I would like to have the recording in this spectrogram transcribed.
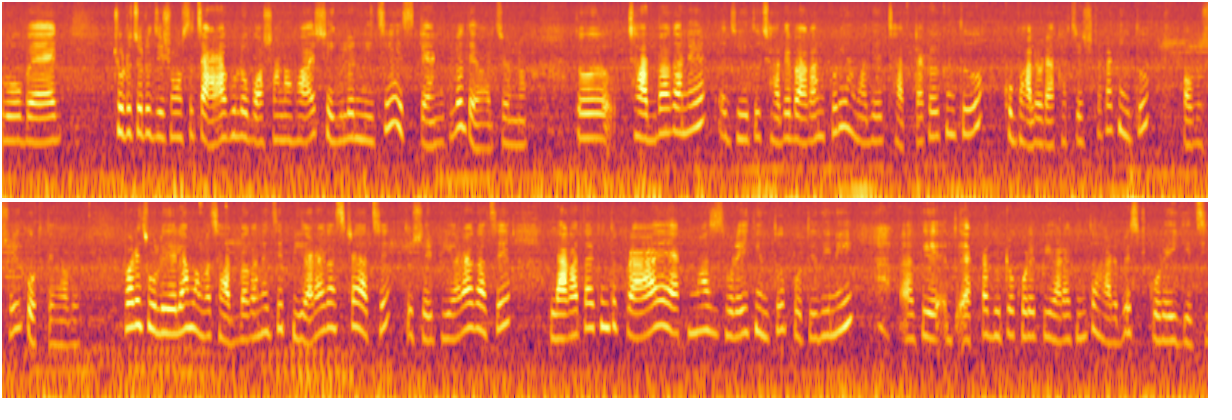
গ্রো ব্যাগ ছোট ছোট যে সমস্ত চারাগুলো বসানো হয়, সেগুলোর নিচে স্ট্যান্ডগুলো দেওয়ার জন্য। তো ছাদ বাগানে, যেহেতু ছাদে বাগান করি, আমাদের ছাদটাকেও কিন্তু খুব ভালো রাখার চেষ্টাটা কিন্তু অবশ্যই করতে হবে। এবারে চলে এলাম আমার ছাদ বাগানে যে পেয়ারা গাছটা আছে, তো সেই পেয়ারা গাছে লাগাতার কিন্তু প্রায় এক মাস ধরেই কিন্তু প্রতিদিনই একটা দুটো করে পেয়ারা কিন্তু হারভেস্ট করেই গেছি।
